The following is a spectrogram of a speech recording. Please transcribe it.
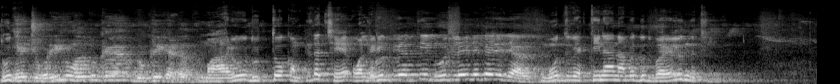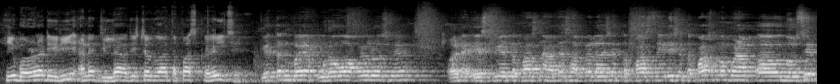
દૂધ- એ ચોરીનું હતું કે ડુપ્લિકેટ હતું? મારું દૂધ તો કમ્પ્લીટ જ છે ઓલરેડી વ્યક્તિ દૂધ લઈને કઈ રીતે આવ્યું મૂળ વ્યક્તિના નામે દૂધ ભરેલું જ નથી. એ બરોડા ડેરી અને જિલ્લા રજિસ્ટર દ્વારા તપાસ કરેલ છે. કેતનભાઈએ પુરાવો આપેલો છે અને એસપીએ તપાસના આદેશ આપેલા છે. તપાસ થઈ રહી છે. તપાસમાં પણ આપ દોષિત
